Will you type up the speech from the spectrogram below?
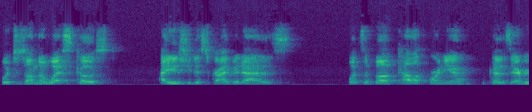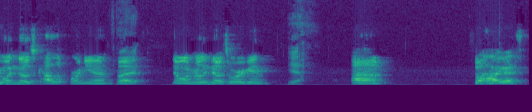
which is on the west coast. I usually describe it as what's above California because everyone knows California, but right. no one really knows Oregon. Yeah. Um, so how I got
